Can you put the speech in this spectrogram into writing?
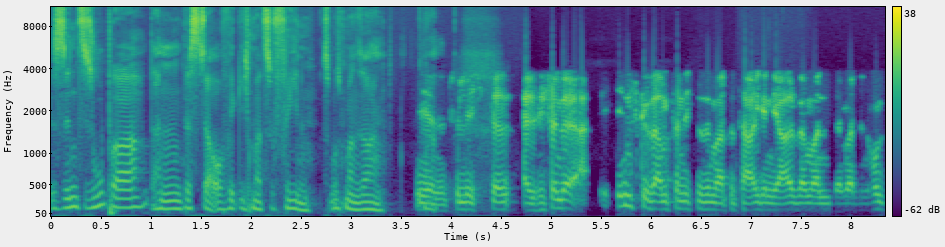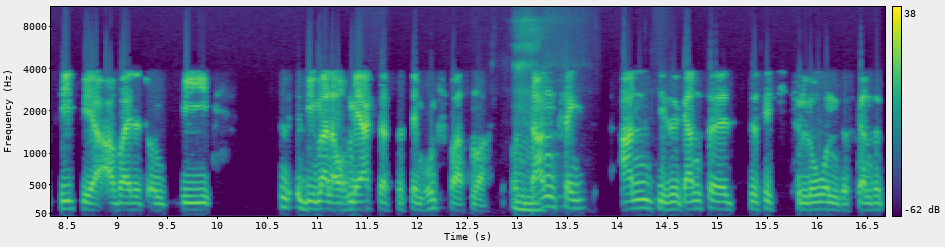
sind super, dann bist du auch wirklich mal zufrieden. Das muss man sagen. Ja, natürlich. Das, also ich finde, insgesamt finde ich das immer total genial, wenn man, wenn man den Hund sieht, wie er arbeitet und wie, wie man auch merkt, dass das dem Hund Spaß macht. Und mhm. dann fängt an, diese ganze, das sich zu lohnen, das ganze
